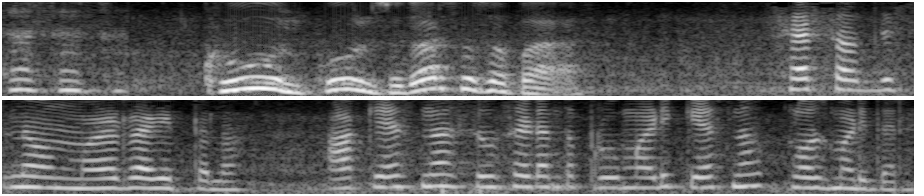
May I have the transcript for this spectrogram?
Sir sir sir. Cool cool ಸುಧಾರಿಸ್ಕೋ ಸ್ವಲ್ಪ. ಸರ್ ಸ್ವಲ್ಪ ದಿವಸದಿಂದ ಅವ್ನು ಮರ್ಡರ್ ಆಗಿತ್ತಲ್ಲ. ಆ ಕೇಸ್ನ ಸೂಸೈಡ್ ಅಂತ ಪ್ರೂವ್ ಮಾಡಿ ಕೇಸ್ನ ಕ್ಲೋಸ್ ಮಾಡಿದ್ದಾರೆ.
